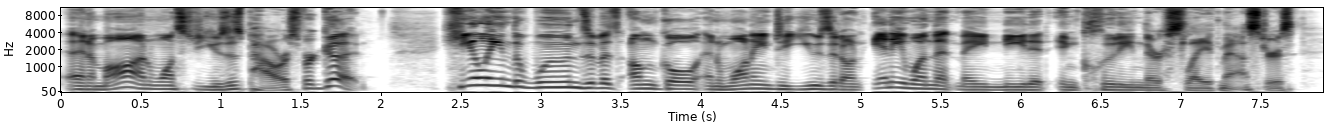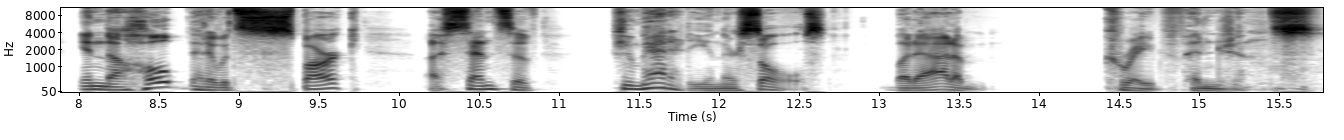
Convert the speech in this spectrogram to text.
and Amon wants to use his powers for good, healing the wounds of his uncle and wanting to use it on anyone that may need it, including their slave masters, in the hope that it would spark a sense of humanity in their souls. But Adam craved vengeance.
